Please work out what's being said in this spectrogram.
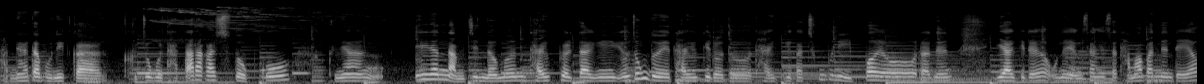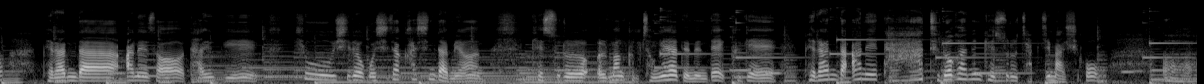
안내하다 보니까 그쪽을 다 따라갈 수도 없고 그냥 1년 남짓 넘은 다육별당이 요 정도의 다육이로도 다육이가 충분히 이뻐요 라는 이야기를 오늘 영상에서 담아봤는데요. 베란다 안에서 다육이 키우시려고 시작하신다면 개수를 얼만큼 정해야 되는데 그게 베란다 안에 다 들어가는 개수로 잡지 마시고 어,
